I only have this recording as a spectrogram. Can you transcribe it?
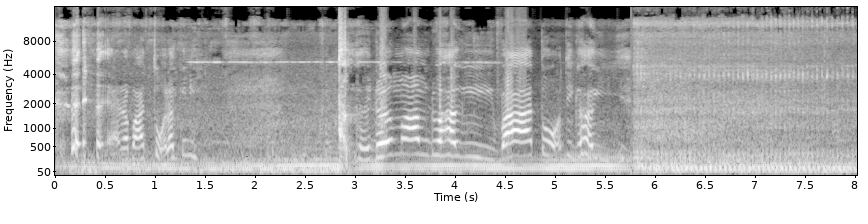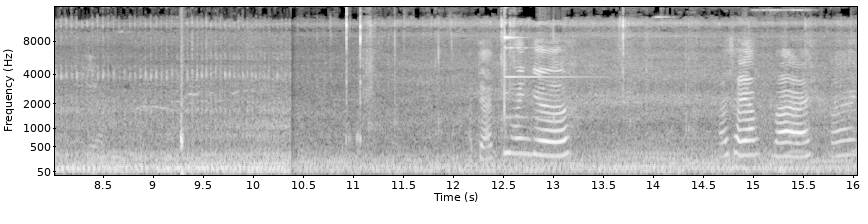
Rara batuk lagi ni. Demam dua hari Batuk tiga hari. Hati-hati manja Bye sayang. Bye. Bye.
